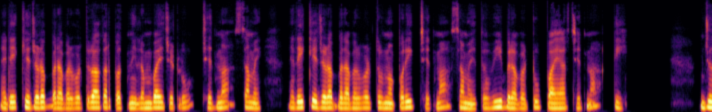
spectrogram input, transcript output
ને રેખીય ઝડપ બરાબર વર્તુળાકાર પથની લંબાઈ જેટલું છેદમાં સમય ને રેખીય ઝડપ બરાબર વર્તુળનો પરિઘ છેદમાં સમય. તો વી બરાબર ટુ પાય આર છેદમાં ટી જો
